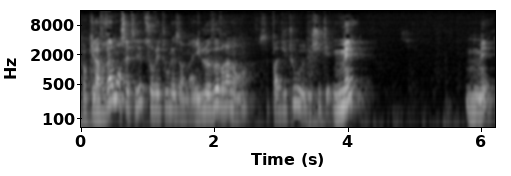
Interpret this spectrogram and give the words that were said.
Donc il a vraiment cette idée de sauver tous les hommes. Hein. Il le veut vraiment. Hein. C'est pas du tout du chiquet. Mais, mais,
